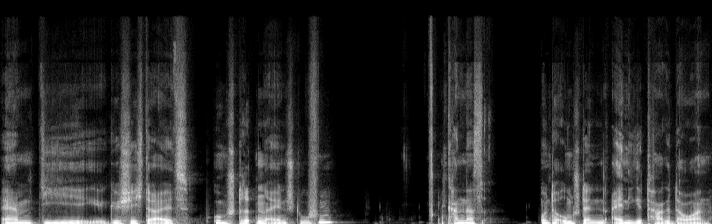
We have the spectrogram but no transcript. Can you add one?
ähm, die Geschichte als umstritten einstufen, kann das unter Umständen einige Tage dauern.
